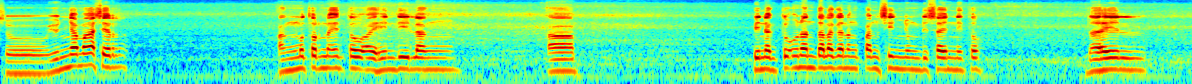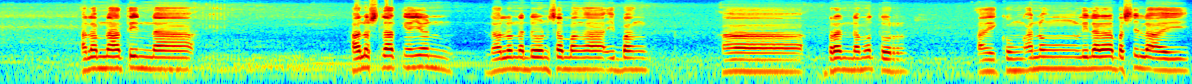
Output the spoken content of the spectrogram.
So, yun nga mga sir. Ang motor na ito ay hindi lang ah, pinagtuunan talaga ng pansin yung design nito. Dahil alam natin na halos lahat ngayon, lalo na doon sa mga ibang ah, brand na motor, ay kung anong lilalabas nila ay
